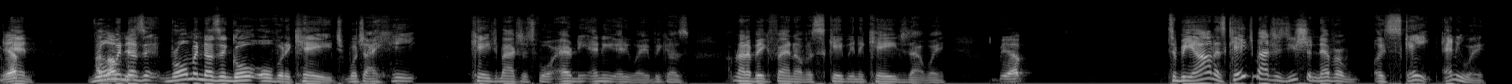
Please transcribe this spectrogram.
Yep. And Roman doesn't Roman doesn't go over the cage, which I hate cage matches for any any anyway because I'm not a big fan of escaping the cage that way. Yep. To be honest, cage matches you should never escape anyway.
